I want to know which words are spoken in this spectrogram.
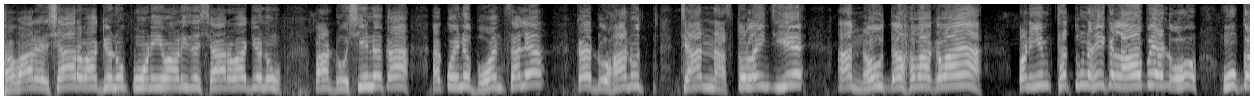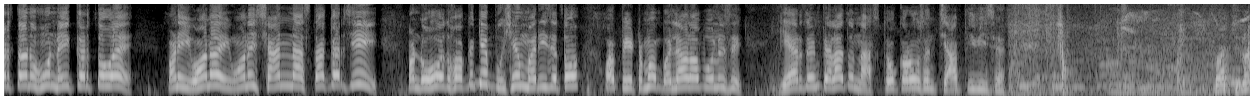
સવારે ચાર વાગ્યાનું પોણી વાળી છે, ચાર વાગ્યાનું. પણ ડોશીને કા આ કોઈને ભવન ચાલ્યા? કે ડોહાનું ચા નાસ્તો લઈને જઈએ? આ નવ, દહ વાગવાયા પણ એમ થતું નહીં કે લાવો ભાઈ ડોહો, હું કરતો ને હું નહીં કરતો હોય. પણ ઈવોને ઈવોને શાન નાસ્તા કરશી. પણ ડોહો તો કે ભૂસે મરી જતો. પેટમાં બલાળો બોલે છે. ઘેર જઈને પહેલાં તો નાસ્તો કરો છે ને ચા પીવી છે. તો ચીકો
